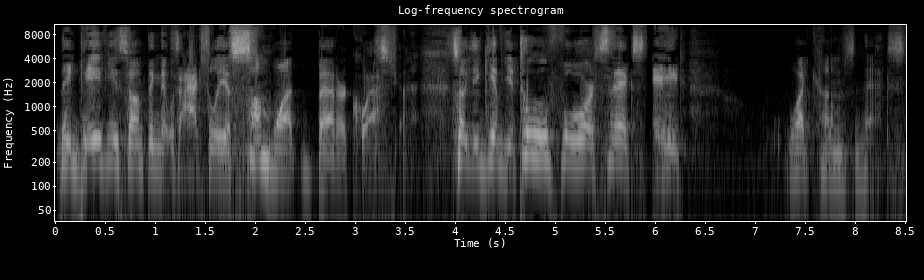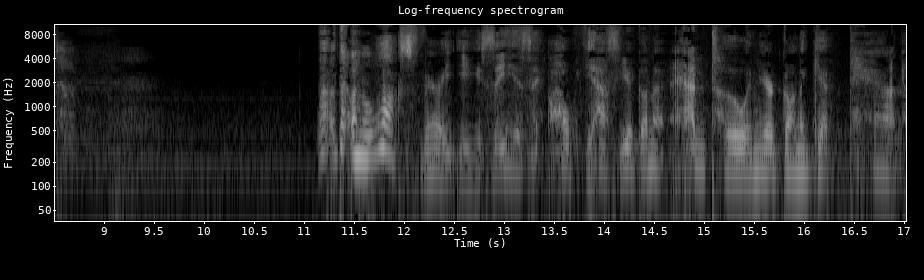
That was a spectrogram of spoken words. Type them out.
they gave you something that was actually a somewhat better question. So you give you two, four, six, eight. What comes next? Well, that one looks very easy. You say, oh, yes, you're going to add 2 and you're going to get 10.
